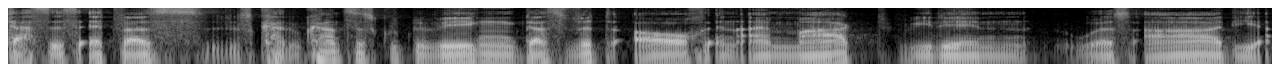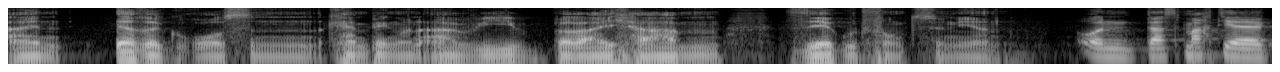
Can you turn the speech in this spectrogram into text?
das ist etwas, das kann, du kannst es gut bewegen. Das wird auch in einem Markt wie den USA, die einen irre großen Camping- und RV-Bereich haben, sehr gut funktionieren. Und das macht ihr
